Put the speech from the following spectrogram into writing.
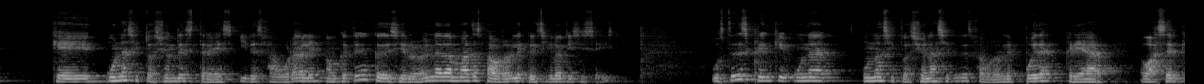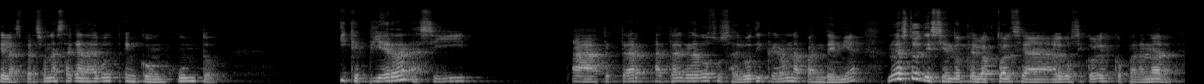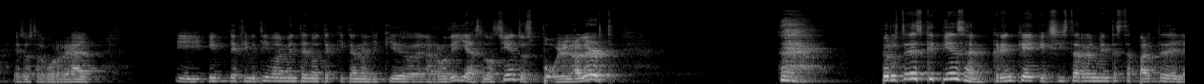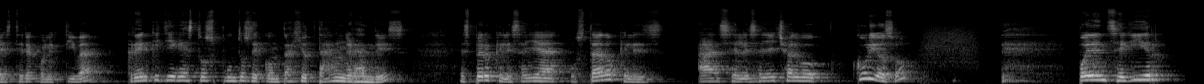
que una situación de estrés y desfavorable, aunque tengo que decirlo, no hay nada más desfavorable que el siglo XVI, ¿Ustedes creen que una, una situación así de desfavorable pueda crear o hacer que las personas hagan algo en conjunto y que pierdan así a afectar a tal grado su salud y crear una pandemia? No estoy diciendo que lo actual sea algo psicológico, para nada, eso es algo real. Y, definitivamente no te quitan el líquido de las rodillas, lo siento, spoiler alert. Pero ustedes qué piensan? ¿Creen que exista realmente esta parte de la histeria colectiva? ¿Creen que llega a estos puntos de contagio tan grandes? Espero que les haya gustado, que les, se les haya hecho algo curioso. Pueden seguir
